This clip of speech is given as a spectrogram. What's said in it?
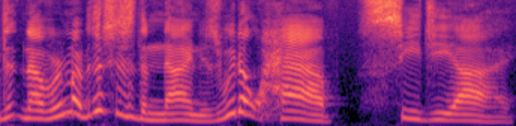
th- now remember, this is the '90s. We don't have CGI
